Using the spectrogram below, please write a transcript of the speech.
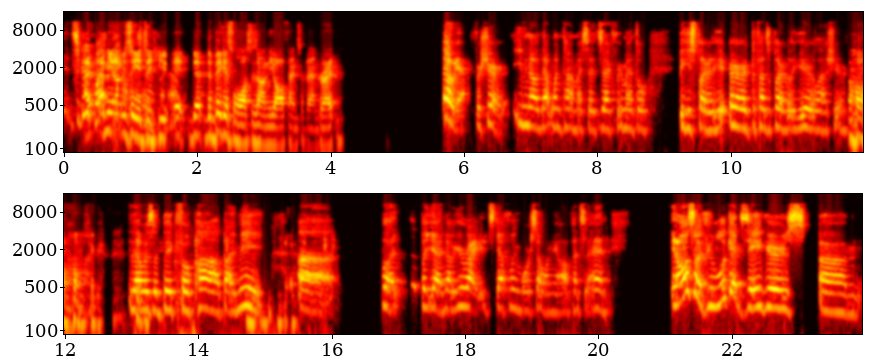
It's a good I, question. I mean, obviously, it's a huge. It, the, the biggest loss is on the offensive end, right? Oh yeah, for sure. Even though that one time I said Zach Freemantle, biggest player of the year or defensive player of the year last year. Oh, oh my god, that was a big faux pas by me. uh, but but yeah, no, you're right. It's definitely more so on the offensive end. And also, if you look at Xavier's um,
